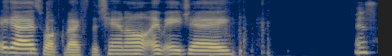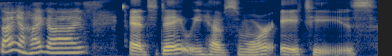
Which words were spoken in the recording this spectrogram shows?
Hey guys, welcome back to the channel. I'm AJ. And Stanya, hi guys. And today we have some more ATEEZ.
